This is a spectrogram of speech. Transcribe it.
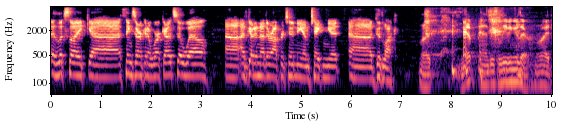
it looks like uh, things aren't going to work out so well. Uh, i've got another opportunity. I'm taking it. Uh, good luck. Right. Yep and he's leaving you there. Right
